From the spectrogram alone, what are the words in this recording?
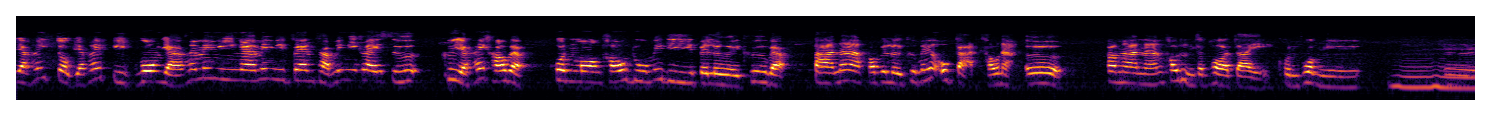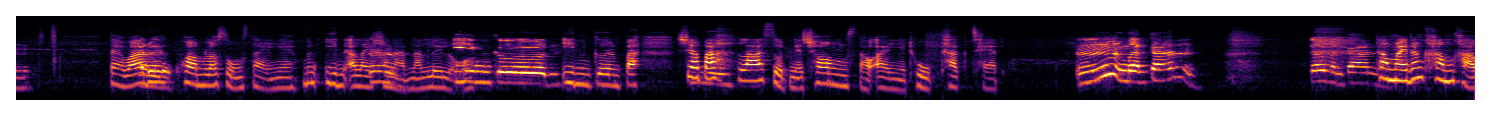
อยากให้จบ อยากให้ปิดวง อยากให้ไม่มีงาน ไม่มีแฟนคลับ ไม่มีใครซื้อ คืออยากให้เขาแบบคนมองเขาดูไม่ดีไปเลย คือแบบ ตาหน้าเขาไปเลยคือไม่ให้โอกาสเขาน่ะ เออ ประมาณนั้นเขาถึงจะพอใจคนพวกนี้ อือืมมแต่ว่านั่นด้วยเลยความเราสงสัยไง มันอินอะไรอืมขนาดนั้นเลยเหรอ อินเกิน อินเกินปะ เชื่อปะอืมล่าสุดเนี่ยช่องสาวไอเนี่ยถูกทักแชท อืมเหมือนกันเจอเหมือนกันทำไมต้องคำขาว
